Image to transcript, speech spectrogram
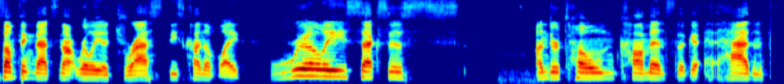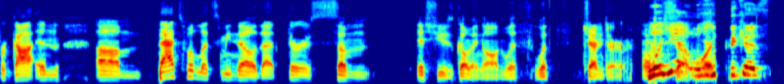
something that's not really addressed. These kind of like really sexist undertone comments that get had and forgotten. Um, that's what lets me know that there's some issues going on with with gender. Well, yeah, well, because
